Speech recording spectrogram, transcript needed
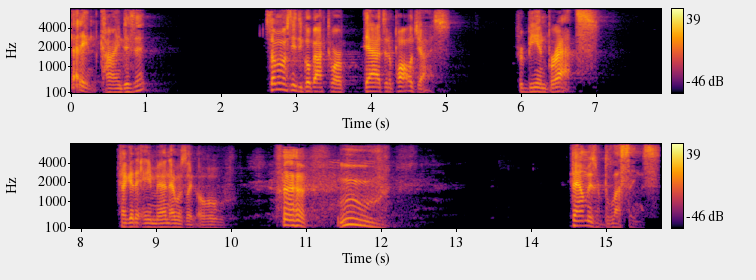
That ain't kind, is it? Some of us need to go back to our dads and apologize for being brats. Can I get an amen? I was like, oh. Ooh. Families are blessings.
